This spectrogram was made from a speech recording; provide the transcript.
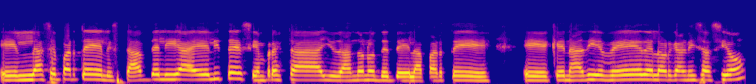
Él hace parte del staff de Liga Élite, siempre está ayudándonos desde la parte eh, que nadie ve de la organización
